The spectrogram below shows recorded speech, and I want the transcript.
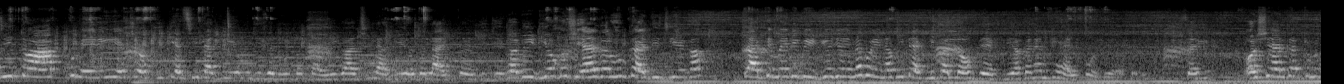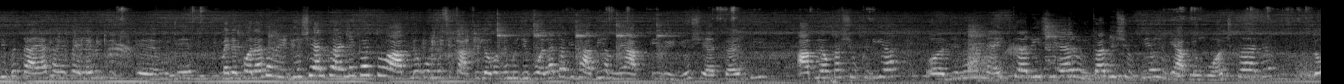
जी तो आपको मेरी ये चौकी कैसी लगी है, मुझे ज़रूर बताइएगा। अच्छी लगी हो तो लाइक कर दीजिएगा। वीडियो को शेयर ज़रूर कर दीजिएगा, ताकि मेरी वीडियो जो है ना, कोई ना कोई टेक्निकल लोग देख लिया करें, उनकी हेल्प हो जाए। सही? और शेयर करके मुझे बताया करें, पहले भी मुझे, मैंने बोला था वीडियो शेयर करने का तो आप लोगों में से काफ़ी लोगों ने मुझे बोला था कि भाभी, हमने आपकी वीडियो शेयर कर दी। आप लोगों का शुक्रिया, और जिन्होंने नहीं करी शेयर उनका भी शुक्रिया, क्योंकि आप लोग वॉच कर रहे हैं। तो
